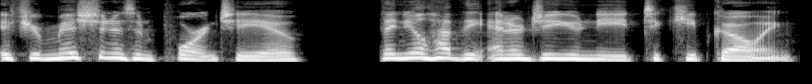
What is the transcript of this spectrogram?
if your mission is important to you, then you'll have the energy you need to keep going.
